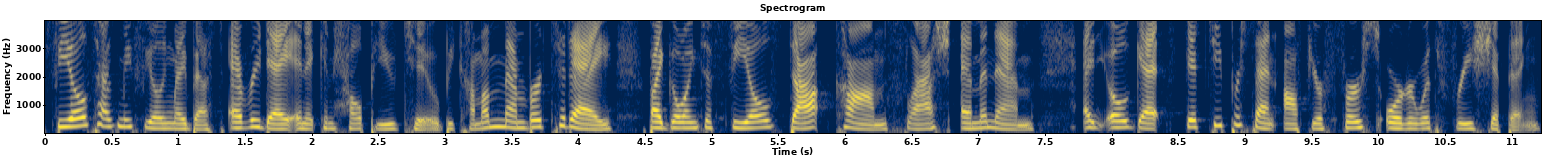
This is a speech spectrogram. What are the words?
Feals has me feeling my best every day, and it can help you too. Become a member today by going to feals.com slash M&M, and you'll get 50% off your first order with free shipping.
